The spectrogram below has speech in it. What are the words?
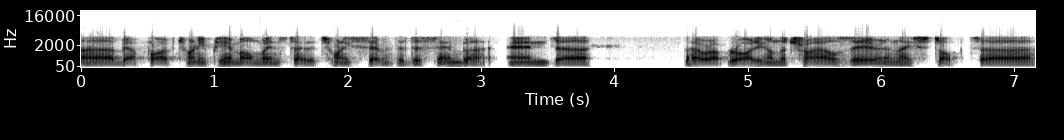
uh, about 5:20 p.m. on Wednesday, the 27th of December, and uh, they were up riding on the trails there, and they stopped uh,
